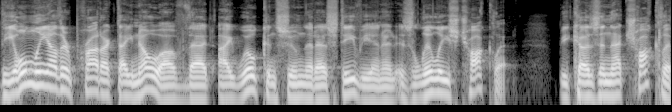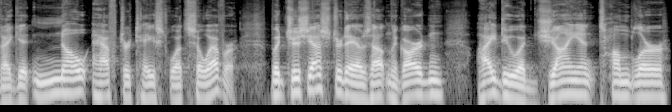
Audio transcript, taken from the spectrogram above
the only other product I know of that I will consume that has stevia in it is Lily's chocolate because in that chocolate I get no aftertaste whatsoever. But just yesterday I was out in the garden. I do a giant tumbler,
